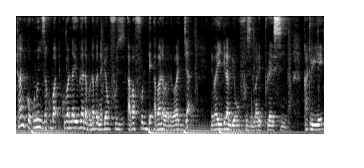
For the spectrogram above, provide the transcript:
tandika okunonyeza ku bannayuganda bonna bannabyabufuzi abafudde abaana bano bajja ne bayingira mu byobufuzi ne bali placinga kati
